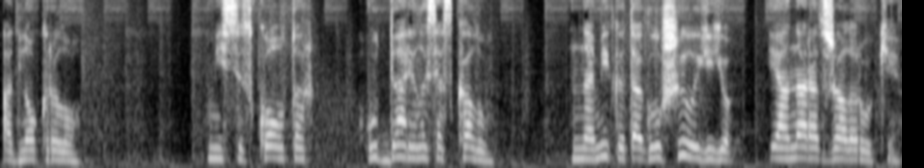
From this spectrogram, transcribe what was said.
одно крыло. Миссис Колтер ударилась о скалу. На миг это оглушило ее, и она разжала руки.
